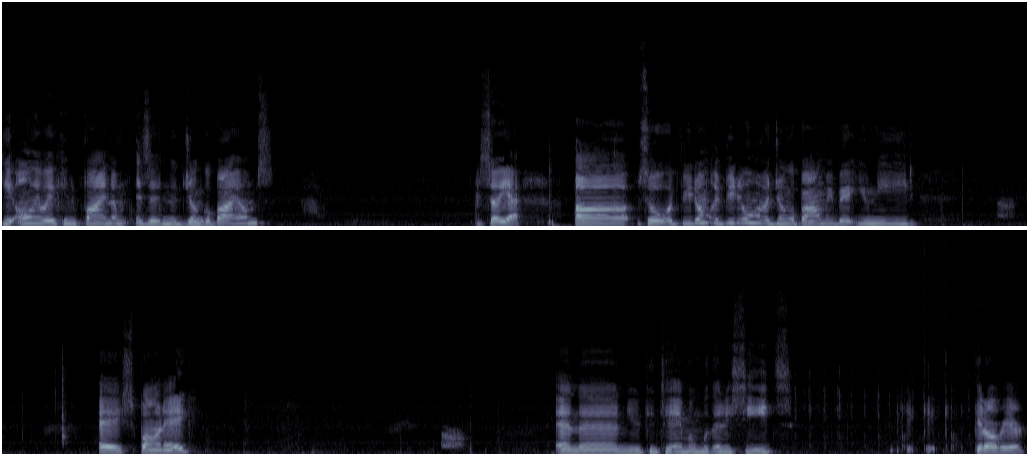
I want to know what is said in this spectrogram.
The only way you can find them is in the jungle biomes. So yeah. Uh so if you don't if you don't have a jungle biome, bet you need a spawn egg. And then you can tame them with any seeds. Get over here.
